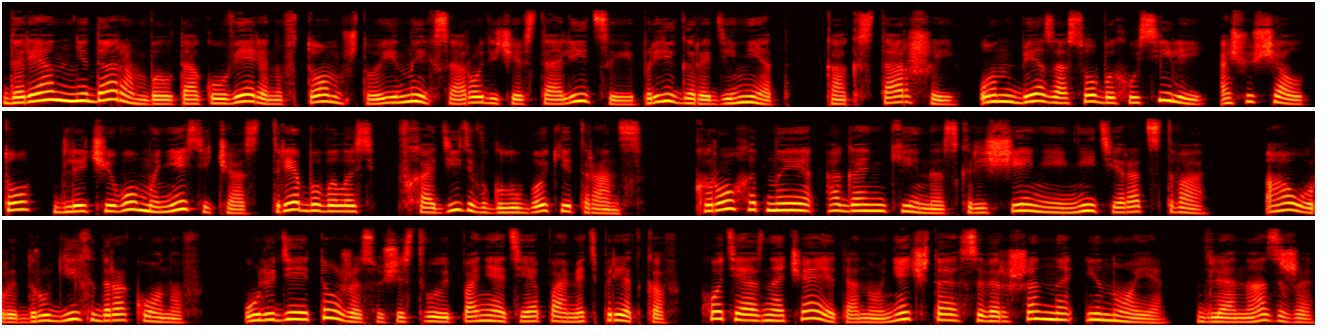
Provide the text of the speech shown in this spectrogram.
Дариан недаром был так уверен в том, что иных сородичей в столице и пригороде нет. Как старший, он без особых усилий ощущал то, для чего мне сейчас требовалось входить в глубокий транс. Крохотные огоньки на скрещении нити родства, ауры других драконов. У людей тоже существует понятие память предков, хоть и означает оно нечто совершенно иное. Для нас же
